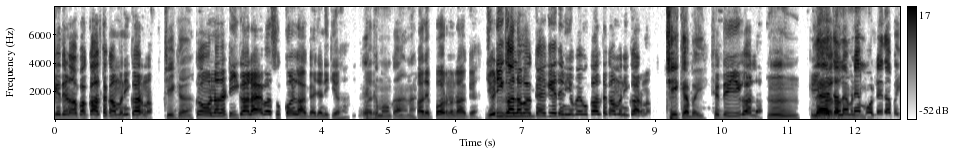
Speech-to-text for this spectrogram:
ਕੇ ਦੇਣਾ ਆਪਾਂ ਗਲਤ ਕੰਮ ਨਹੀਂ ਕਰਨਾ। ਠੀਕ ਆ। ਕਿਉਂ ਉਹਨਾਂ ਦਾ ਟੀਕਾ ਲਾਇਆ ਵਾ ਸੁੱਕਣ ਲੱਗ ਗਿਆ ਜਾਨੀ ਕਿ ਆਹ ਇੱਕ ਮੌਕਾ ਹੈ ਨਾ। ਆਦੇ ਭੁਰਨ ਲੱਗ ਗਿਆ। ਜਿਹੜੀ ਗੱਲ ਆ ਵਾ ਹੂੰ। ਕਹਿ ਕੇ ਦੇਣੀ ਬਈ ਉਹ ਗਲਤ ਕੰਮ ਨਹੀਂ ਕਰਨਾ। ਠੀਕ ਹੈ ਬਾਈ। ਸਿੱਧੀ ਜੀ ਗੱਲ ਆ। ਹੂੰ। ਕੀ ਲੈ ਆਪਣੇ ਮੋਲੇ ਦਾ ਬਾਈ।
